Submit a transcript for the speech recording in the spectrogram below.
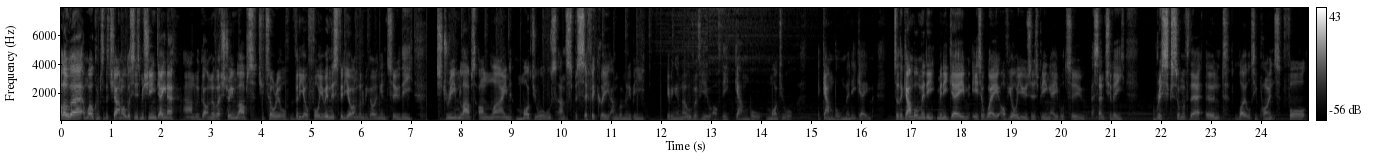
Hello there and welcome to the channel. This is Machine Dana and we've got another Streamlabs tutorial video for you. In this video I'm going to be going into the Streamlabs online modules and specifically I'm going to be giving an overview of the Gamble module, the Gamble mini game. So the Gamble mini, mini game is a way of your users being able to essentially risk some of their earned loyalty points for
